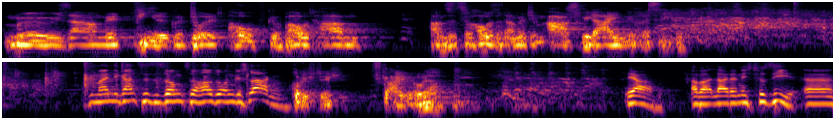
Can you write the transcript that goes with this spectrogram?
mühsam mit viel Geduld aufgebaut haben, haben sie zu Hause dann mit dem Arsch wieder eingerissen. Sie meinen die ganze Saison zu Hause ungeschlagen? Richtig. Ist geil, oder? Ja, aber leider nicht für Sie. Äh,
